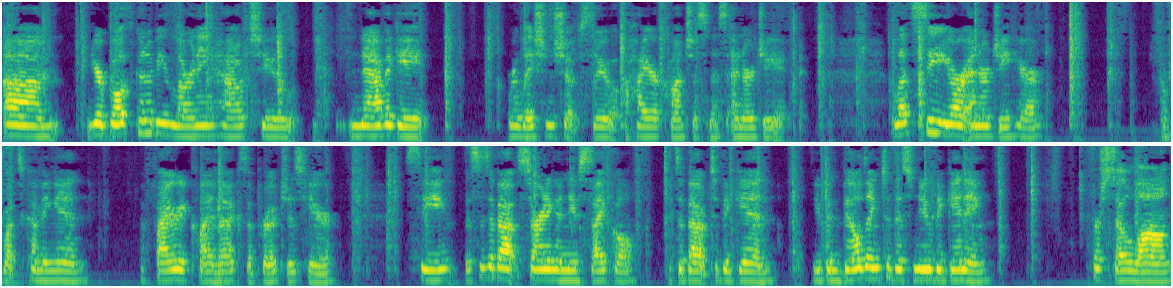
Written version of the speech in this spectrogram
um, you're both going to be learning how to navigate relationships through a higher consciousness energy. Let's see your energy here of what's coming in. A fiery climax approaches here. See, this is about starting a new cycle. It's about to begin. You've been building to this new beginning for so long.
